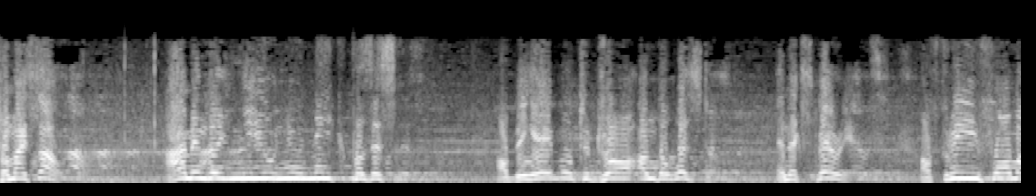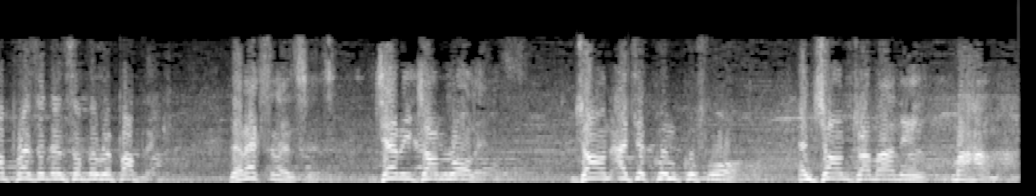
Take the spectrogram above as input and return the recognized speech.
For myself, I'm in the new, unique position of being able to draw on the wisdom and experience of three former presidents of the Republic, their Excellencies Jerry John Rawlings, John Agyekum Kufuor, and John Dramani Mahama.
